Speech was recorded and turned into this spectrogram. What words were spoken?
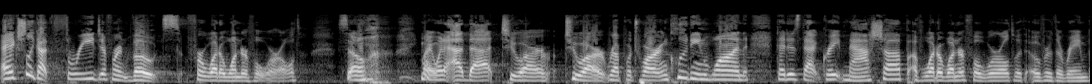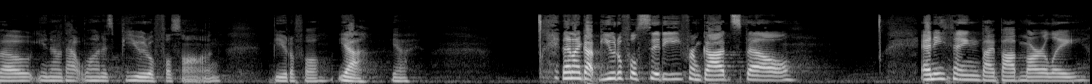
I actually got three different votes for What a Wonderful World. So you might want to add that to our, to our repertoire, including one that is that great mashup of What a Wonderful World with Over the Rainbow. You know, that one is beautiful song. Beautiful. Yeah, yeah. Then I got Beautiful City from Godspell. Anything by Bob Marley.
